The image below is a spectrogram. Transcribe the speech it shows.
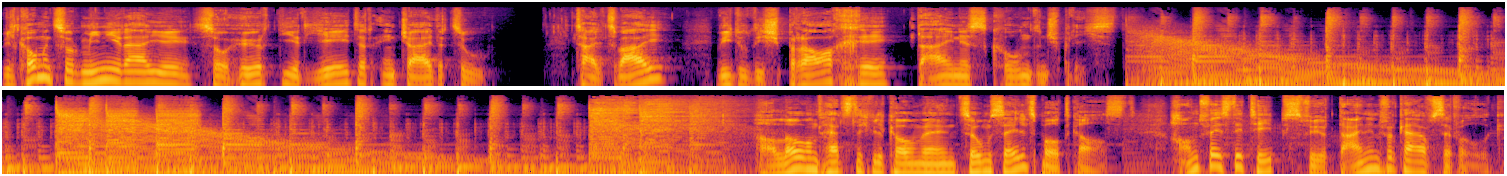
Willkommen zur Mini-Reihe So hört dir jeder Entscheider zu. Teil 2, wie du die Sprache deines Kunden sprichst. Hallo und herzlich willkommen zum Sales Podcast. Handfeste Tipps für deinen Verkaufserfolg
